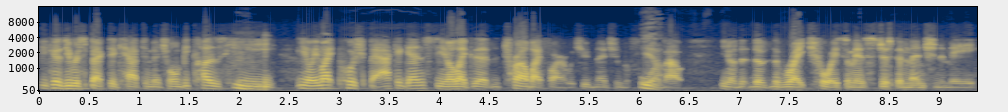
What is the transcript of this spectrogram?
because he respected Captain Mitchell and because he mm-hmm. you know he might push back against you know like the trial by fire which you'd mentioned before yeah. about you know the, the, the right choice. I mean it's just been mentioned to me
